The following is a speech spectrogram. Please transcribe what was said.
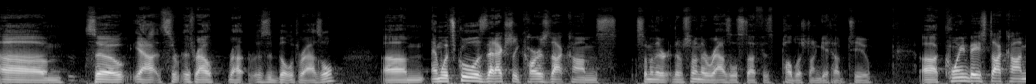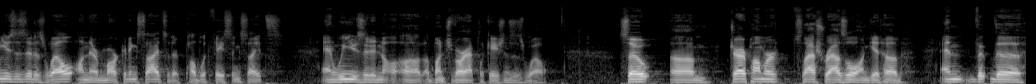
Um, so yeah, it's, it's, this is built with Razzle. Um, and what's cool is that actually Cars.com's some of their some of their Razzle stuff is published on GitHub too. Uh, Coinbase.com uses it as well on their marketing side, so their public facing sites. And we use it in uh, a bunch of our applications as well. So, um, Jared Palmer slash Razzle on GitHub. And the, the,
